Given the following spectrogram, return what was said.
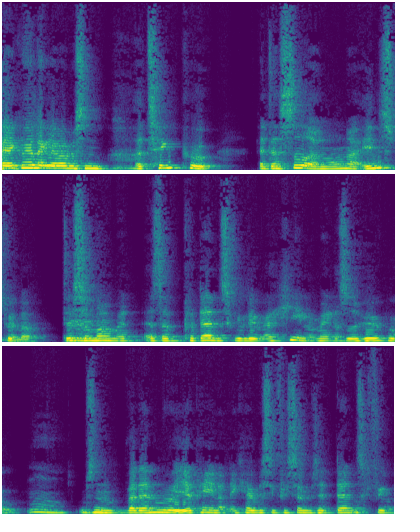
Jeg kunne heller ikke lade være med sådan at tænke på, at der sidder jo nogen og indspiller. Det er Mm. som om, at altså, på dansk ville det være helt normalt at sidde og høre på. Mm. Sådan, hvordan må japanerne ikke have, hvis de for eksempel ser en dansk film,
